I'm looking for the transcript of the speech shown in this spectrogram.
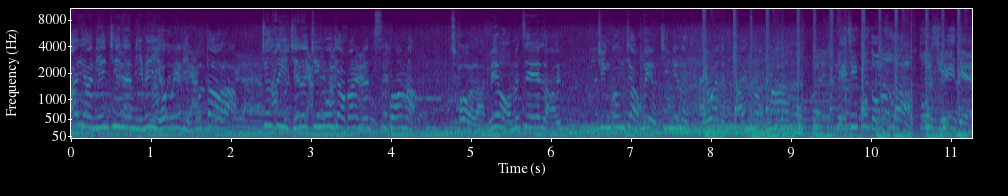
哎呀，年轻人你们以后也领不到了，就是以前的军工教把你们吃光了，错了，没有我们这些老军工教会有今天的台湾的繁荣吗？年轻不懂事啊，多学一点。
